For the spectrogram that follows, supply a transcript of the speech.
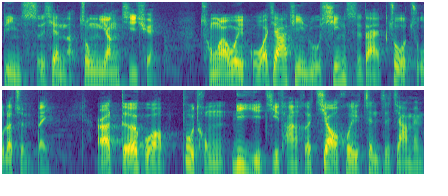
并实现了中央集权，从而为国家进入新时代做足了准备。而德国不同利益集团和教会政治家们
